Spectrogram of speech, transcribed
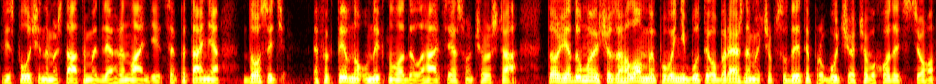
зі Сполученими Штатами для Гренландії. Це питання досить ефективно уникнула делегація Сончевища. Тож я думаю, що загалом ми повинні бути обережними, щоб судити про будь-що, що виходить з цього.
